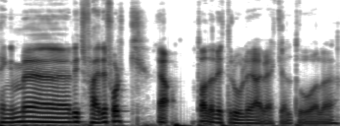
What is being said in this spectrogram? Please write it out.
heng med litt færre folk. Ja, ta det litt rolig ei uke eller to, eller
